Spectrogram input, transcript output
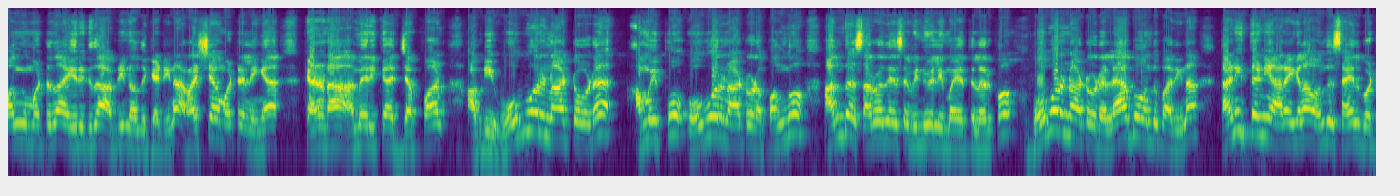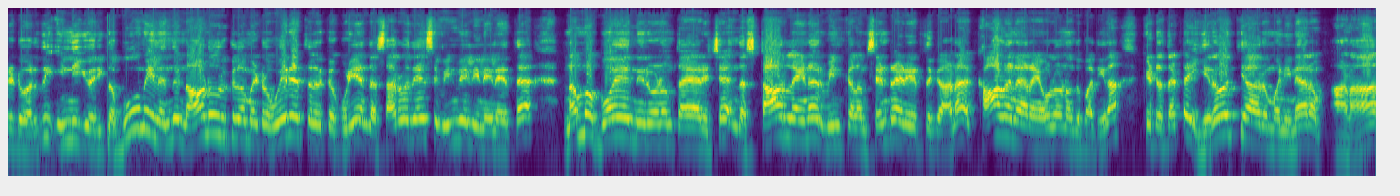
பங்கு மட்டும் தான் இருக்குதா அப்படின்னு வந்து கேட்டீங்கன்னா ரஷ்யா மட்டும் இல்லைங்க. கனடா அமெரிக்கா ஜப்பான் அப்படி ஒவ்வொரு நாட்டோட அமைப்பும் ஒவ்வொரு நாட்டோட பங்கும் அந்த சர்வதேச விண்வெளி மையத்தில் இருக்கும். ஒவ்வொரு நாட்டோட லேபும் வந்து பார்த்தீங்கன்னா தனித்தனி அறைகளாக வந்து செயல்பட்டுட்டு வருது இன்னைக்கு வரைக்கும். இந்த நானூறு கிலோமீட்டர் உயரத்தில் இருக்கக்கூடிய இந்த சர்வதேச விண்வெளி நிலையத்தை நம்ம போயர் நிறுவனம் தயாரித்த இந்த ஸ்டார் லைனர் விண்கலம் சென்றடைகிறதுக்கான கால நேரம் எவ்வளோன்னு வந்து பார்த்தீங்கன்னா கிட்டத்தட்ட இருபத்தி ஆறு மணி நேரம். ஆனால்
